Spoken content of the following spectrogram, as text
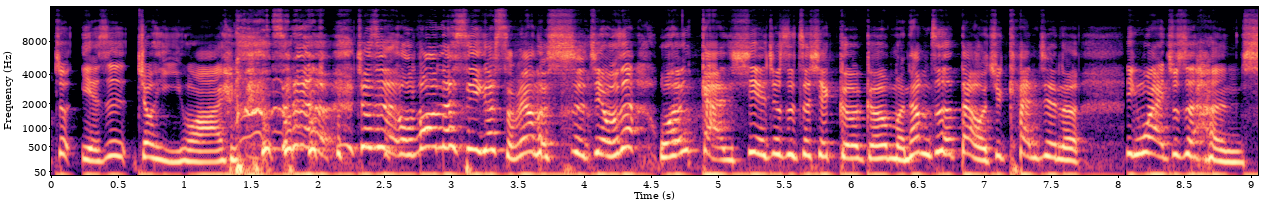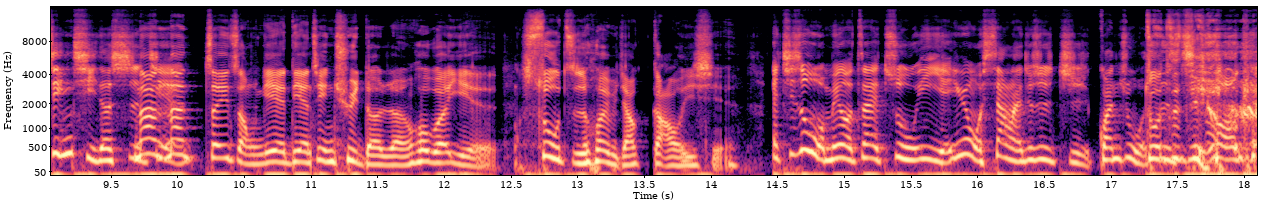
就也是就移花，就是我不知道那是一个什么样的世界。我说我很感谢，就是这些哥哥们，他们真的带我去看见了另外就是很新奇的世界。那那这种夜店进去的人，会不会也素质会比较高一些？哎、欸，其实我没有在注意耶，因为我向来就是只关注我自己。OK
